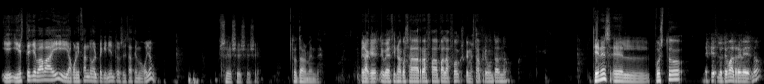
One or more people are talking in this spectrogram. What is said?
Y, y este llevaba ahí agonizando en el P500 desde hace mogollón. Sí, sí, sí, sí. Totalmente. Espera, que le voy a decir una cosa a Rafa Palafox que me estaba preguntando. Tienes el puesto. Es que lo tengo al revés, ¿no?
